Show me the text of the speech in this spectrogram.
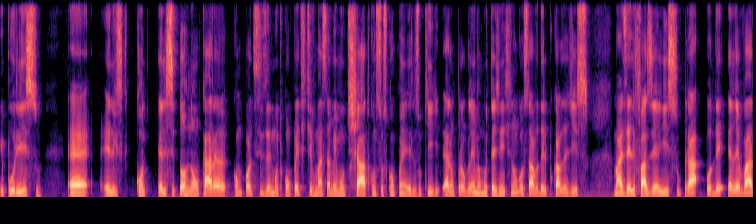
E por isso é, ele, ele se tornou um cara, como pode-se dizer, muito competitivo, mas também muito chato com seus companheiros, o que era um problema. Muita gente não gostava dele por causa disso. Mas ele fazia isso para poder elevar,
